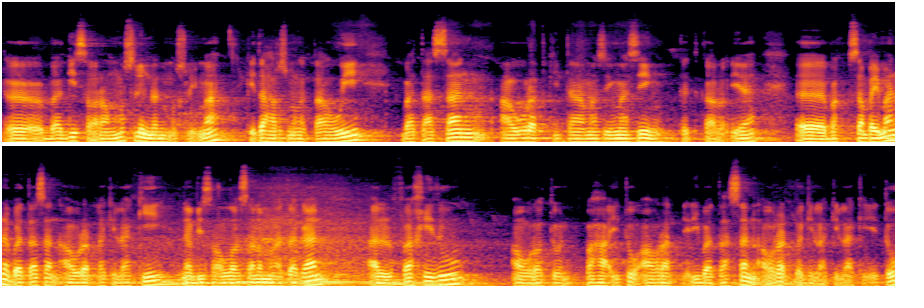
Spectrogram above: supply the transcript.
e, bagi seorang muslim dan muslimah kita harus mengetahui batasan aurat kita masing-masing. Kalau ya e, sampai mana batasan aurat laki-laki? Nabi SAW mengatakan al-fakhidhu auratun. Paha itu aurat. Jadi batasan aurat bagi laki-laki itu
